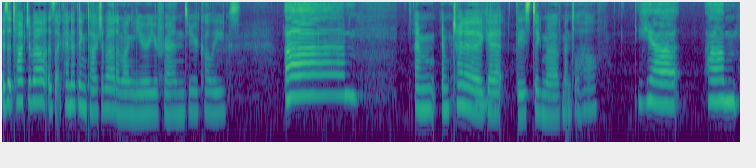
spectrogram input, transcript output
Is it talked about? Is that kind of thing talked about among you or your friends or your colleagues? Um, I'm I'm trying to get at the stigma of mental health. Yeah, um,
